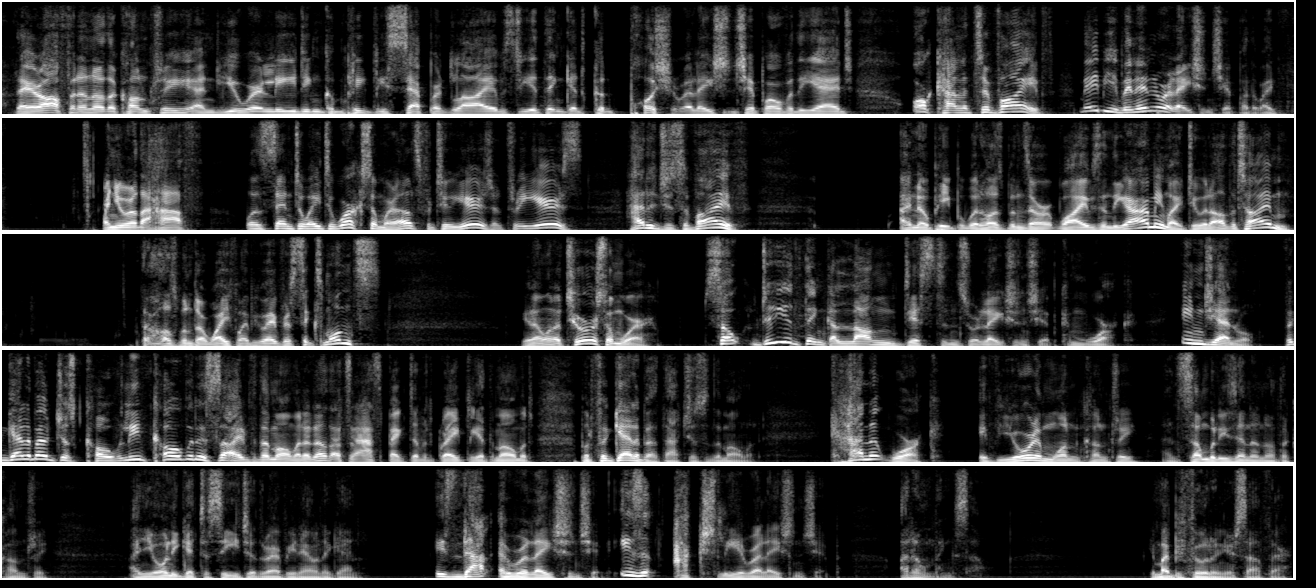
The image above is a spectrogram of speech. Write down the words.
they're off in another country and you are leading completely separate lives. Do you think it could push a relationship over the edge? Or can it survive? Maybe you've been in a relationship, by the way, and your other half was sent away to work somewhere else for two years or three years. How did you survive? I know people with husbands or wives in the army might do it all the time. Their husband or wife might be away for six months, you know, on a tour somewhere. So, do you think a long distance relationship can work in general? Forget about just COVID. Leave COVID aside for the moment. I know that's an aspect of it greatly at the moment, but forget about that just for the moment. Can it work if you're in one country and somebody's in another country? And you only get to see each other every now and again. Is that a relationship? Is it actually a relationship? I don't think so. You might be fooling yourself there.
